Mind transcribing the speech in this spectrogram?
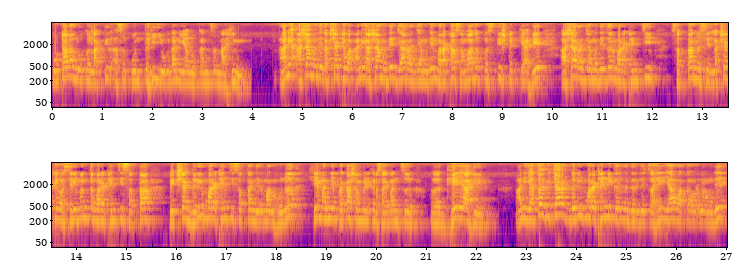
पोटाला लोक लागतील असं कोणतंही योगदान या लोकांचं नाही. आणि अशामध्ये लक्षात ठेवा आणि अशामध्ये ज्या राज्यामध्ये मराठा समाज पस्तीस टक्के आहे अशा राज्यामध्ये जर मराठ्यांची सत्ता नसेल लक्षात ठेवा श्रीमंत मराठ्यांची सत्ता पेक्षा गरीब मराठ्यांची सत्ता निर्माण होणं हे मान्य प्रकाश आंबेडकर साहेबांचं ध्येय आहे. आणि याचा विचार गरीब मराठ्यांनी करणं गरजेचं आहे. या वातावरणामध्ये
